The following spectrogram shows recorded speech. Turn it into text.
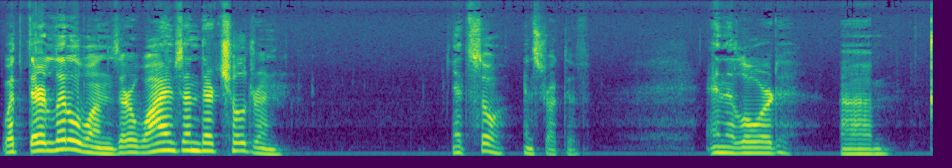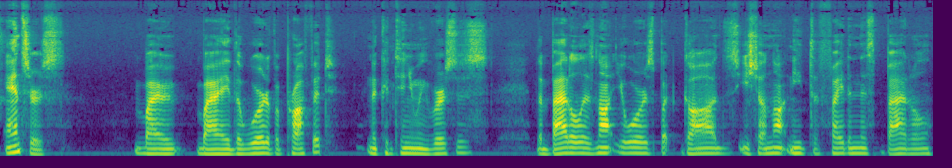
with their little ones, their wives, and their children. It's so instructive. And the Lord um, answers by by the word of a prophet in the continuing verses. The battle is not yours, but God's. Ye shall not need to fight in this battle.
